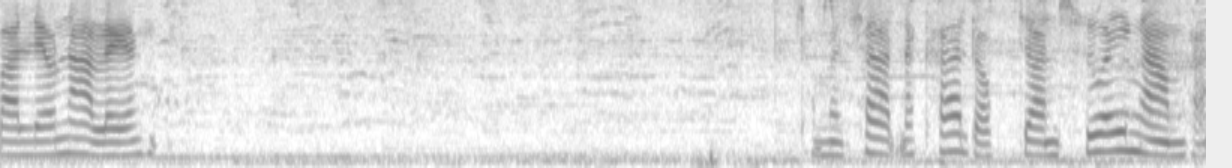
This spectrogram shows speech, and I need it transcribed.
บานแล้วหน้าแรงธรรมชาตินะคะ ดอกจานสวยงามค่ะ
